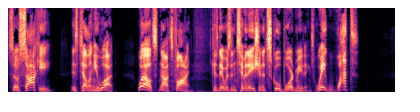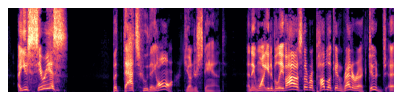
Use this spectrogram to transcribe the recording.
So Psaki is telling you what? Well, it's no, it's fine because there was intimidation at school board meetings. Wait, what? Are you serious? But that's who they are. Do you understand? And they want you to believe, oh, it's the Republican rhetoric. Dude, uh,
